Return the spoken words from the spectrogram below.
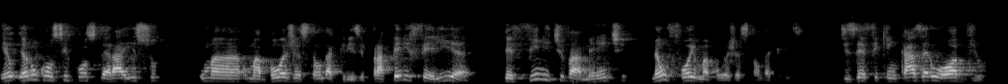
Eu, eu não consigo considerar isso uma, uma boa gestão da crise. Para a periferia, definitivamente não foi uma boa gestão da crise. Dizer fique em casa era o óbvio,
